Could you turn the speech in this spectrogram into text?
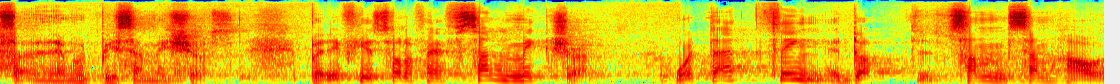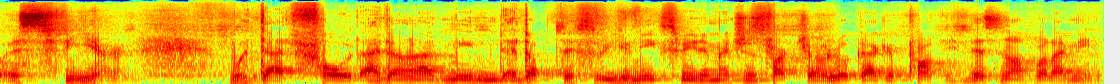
So there would be some issues. But if you sort of have some mixture, would that thing adopt some, somehow a sphere? Would that fold? I do not mean adopt this unique three-dimensional structure or look like a protein. This is not what I mean.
